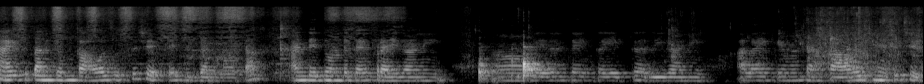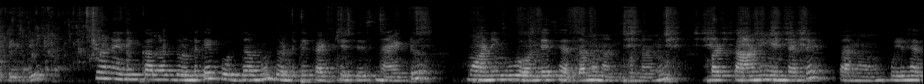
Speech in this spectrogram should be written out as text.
నైట్ తనకి ఏమైనా కావాల్సి వస్తే చెప్పేసిద్ది అనమాట అంటే దొండకాయ ఫ్రై కానీ లేదంటే ఇంకా ఎగ్ కర్రీ కానీ అలా ఇంకేమైనా తనకు కావాల్సినవి అయితే చెప్పిద్ది. సో నేను ఇంకా అలా దొండకాయ కుద్దాము దొండకాయ కట్ చేసేసి నైట్ మార్నింగ్ వండేసేద్దామని అనుకున్నాను. బట్ కానీ ఏంటంటే తను పులిహోర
